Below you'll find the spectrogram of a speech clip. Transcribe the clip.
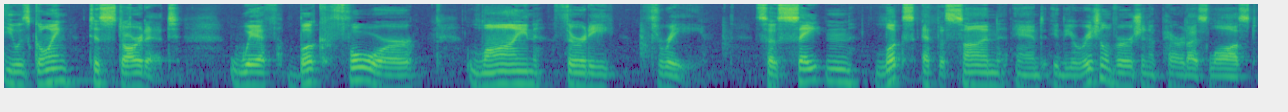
He was going to start it with book four, line 33. So Satan looks at the sun, and in the original version of Paradise Lost,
